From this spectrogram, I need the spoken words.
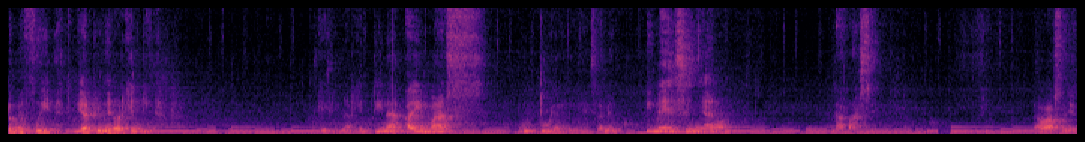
Yo me fui a estudiar primero a Argentina, porque en Argentina hay más cultura en flamenco. Y me enseñaron la base del la base del.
